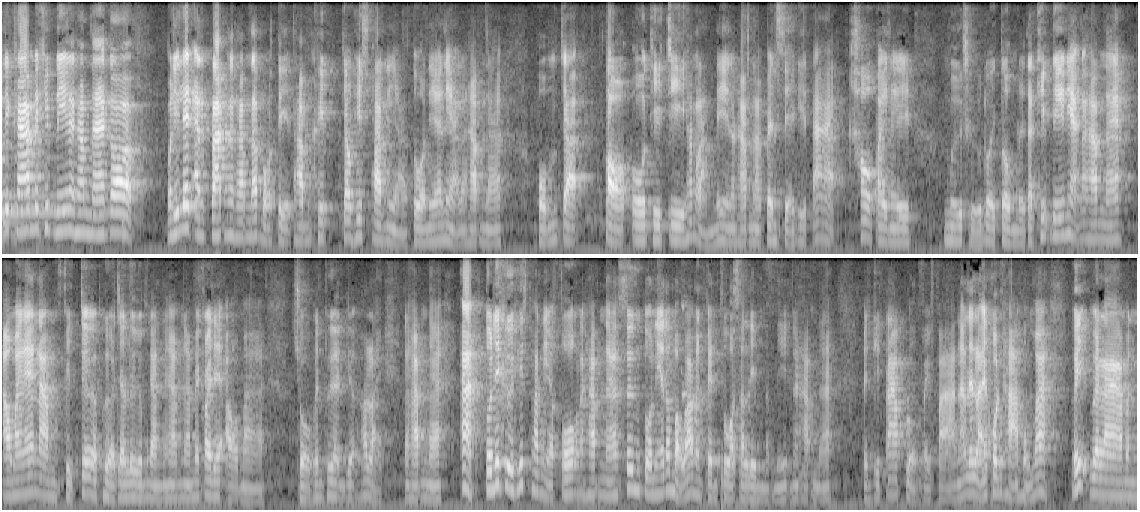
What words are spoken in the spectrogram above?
ัสดีครับในคลิปนี้นะครับนะก็วันนี้เล่นอันปลั๊กนะครับนะปกติทำคลิปเจ้าฮิสพาเนียตัวนี้เนี่ยนะครับนะผมจะต่อ OTG ข้างหลังนี่นะครับนะเป็นเสียงกีตาร์เข้าไปในมือถือโดยตรงเลยแต่คลิปนี้เนี่ยนะครับนะเอามาแนะนำฟีเจอร์เผื่อจะลืมกันนะครับนะไม่ค่อยได้เอามาโชว์เพื่อนๆเยอะเท่าไหร่นะครับนะอะตัวนี้คือ Hispania Folk นะครับนะซึ่งตัวนี้ต้องบอกว่ามันเป็นตัวสลิมแบบนี้นะครับนะ เป็นกีตาร์โปร่งไฟฟ้านะหลายๆ คนถามผมว่าเฮ้ยเวลามัน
